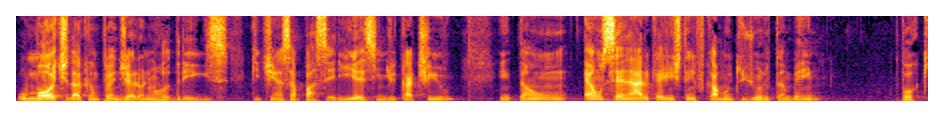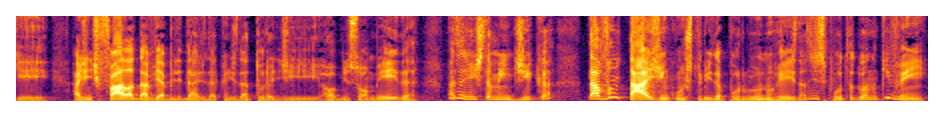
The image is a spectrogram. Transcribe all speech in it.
o mote da campanha de Jerônimo Rodrigues, que tinha essa parceria, esse indicativo. Então, é um cenário que a gente tem que ficar muito de olho também porque a gente fala da viabilidade da candidatura de Robinson Almeida, mas a gente também indica da vantagem construída por Bruno Reis na disputa do ano que vem.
